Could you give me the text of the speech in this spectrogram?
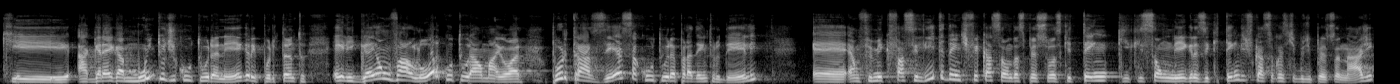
que agrega muito de cultura negra e, portanto, ele ganha um valor cultural maior por trazer essa cultura para dentro dele. É, é um filme que facilita a identificação das pessoas que, tem, que, que são negras e que têm identificação com esse tipo de personagem.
